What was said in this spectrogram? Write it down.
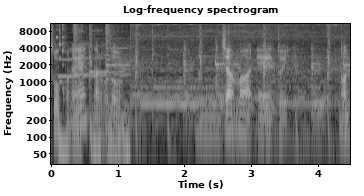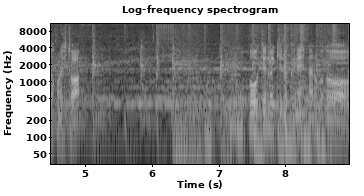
倉庫ね。なるほど。んじゃあ、まあ、えっ、ー、と、なんだこの人は。冒険の記録ね。なるほど。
